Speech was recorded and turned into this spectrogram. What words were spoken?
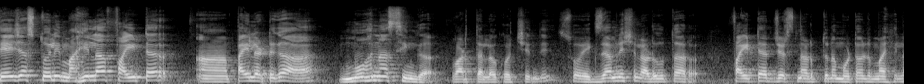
తేజస్ తొలి మహిళా ఫైటర్ పైలట్గా మోహనా సింగ్ వార్తల్లోకి వచ్చింది. సో ఎగ్జామినేషన్లు అడుగుతారు. ఫైటర్ జెట్స్ నడుపుతున్న మొట్టమొదటి మహిళ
